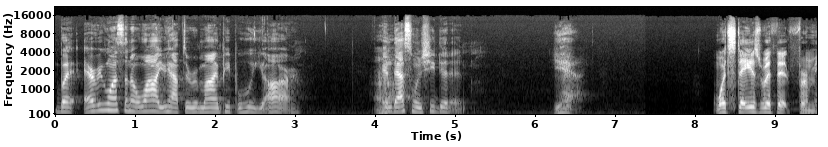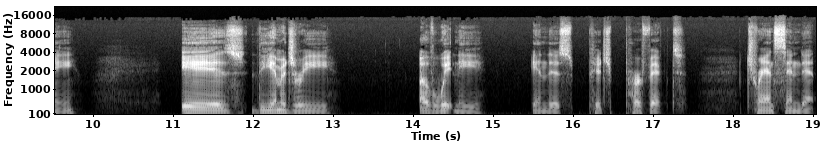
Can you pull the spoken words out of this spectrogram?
But every once in a while you have to remind people who you are. And uh-huh. that's when she did it. Yeah. What stays with it for me is the imagery of Whitney in this pitch perfect, transcendent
